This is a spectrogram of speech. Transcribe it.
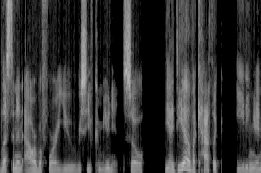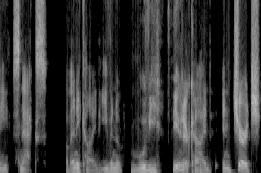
less than an hour before you receive communion. So the idea of a Catholic eating any snacks of any kind, even a movie theater kind in church,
